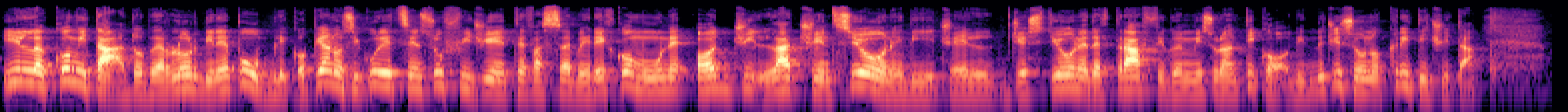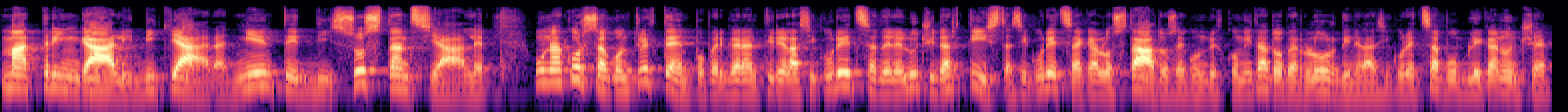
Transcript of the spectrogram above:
Il Comitato per l'Ordine Pubblico, piano sicurezza insufficiente, fa sapere il Comune, oggi l'accensione, dice, il gestione del traffico e misure anti-Covid, ci sono criticità ma Tringali dichiara niente di sostanziale. Una corsa contro il tempo per garantire la sicurezza delle luci d'artista, sicurezza che allo Stato, secondo il Comitato per l'Ordine e la Sicurezza Pubblica, non c'è.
